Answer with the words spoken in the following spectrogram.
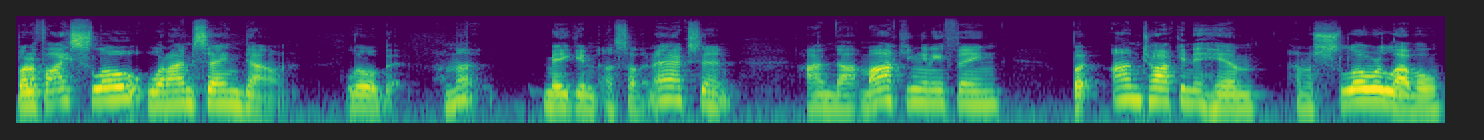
But if I slow what I'm saying down a little bit, I'm not making a southern accent, I'm not mocking anything, but I'm talking to him on a slower level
